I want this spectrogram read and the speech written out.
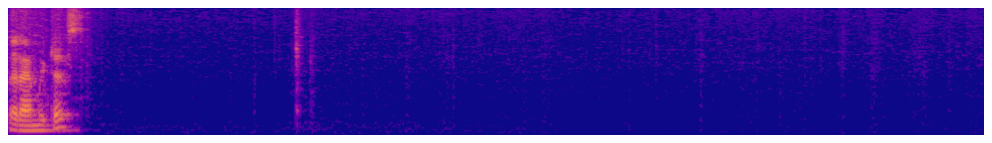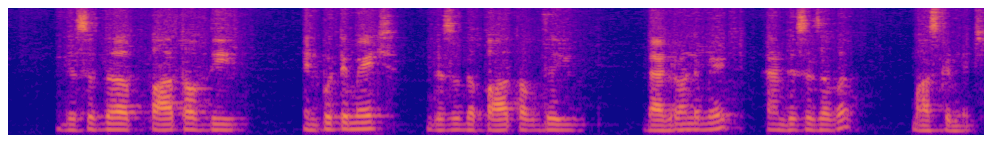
parameters. This is the path of the input image. This is the path of the background image. And this is our mask image.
